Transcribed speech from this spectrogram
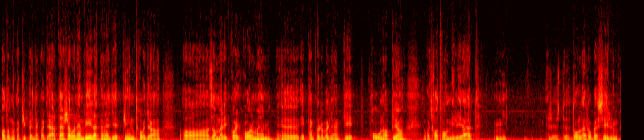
azoknak a csipeknek a gyártásával. Nem véletlen egyébként, hogy a, az amerikai kormány éppen körülbelül olyan két hónapja, vagy 60 milliárd dollárról beszélünk,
